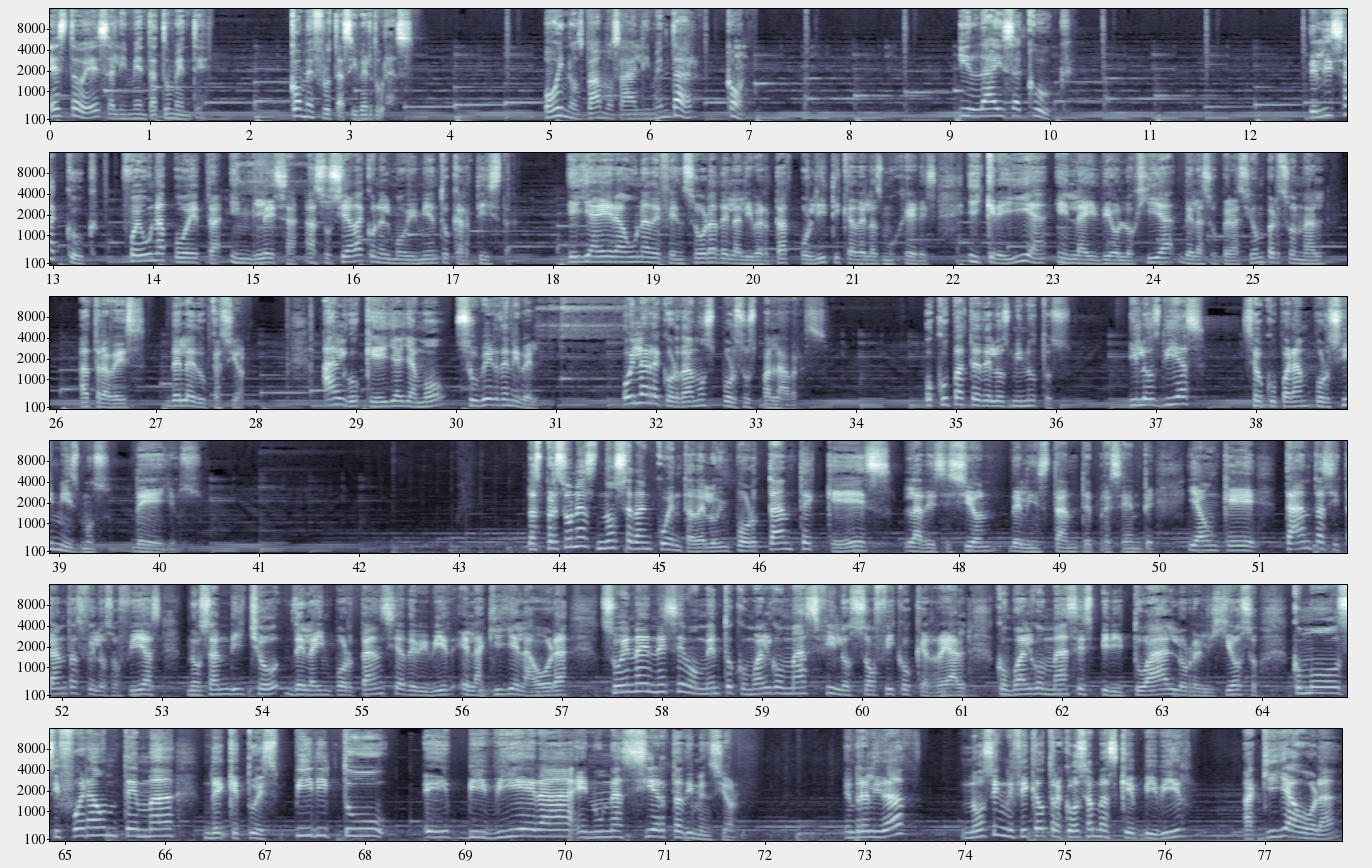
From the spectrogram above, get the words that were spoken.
Esto es Alimenta tu mente. Come frutas y verduras. Hoy nos vamos a alimentar con Eliza Cook. Eliza Cook fue una poeta inglesa asociada con el movimiento cartista. Ella era una defensora de la libertad política de las mujeres y creía en la ideología de la superación personal a través de la educación algo que ella llamó subir de nivel. Hoy la recordamos por sus palabras. Ocúpate de los minutos y los días se ocuparán por sí mismos de ellos. Las personas no se dan cuenta de lo importante que es la decisión del instante presente. Y aunque tantas y tantas filosofías nos han dicho de la importancia de vivir el aquí y el ahora, suena en ese momento como algo más filosófico que real, como algo más espiritual o religioso, como si fuera un tema de que tu espíritu eh, viviera en una cierta dimensión. En realidad, no significa otra cosa más que vivir aquí y ahora,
